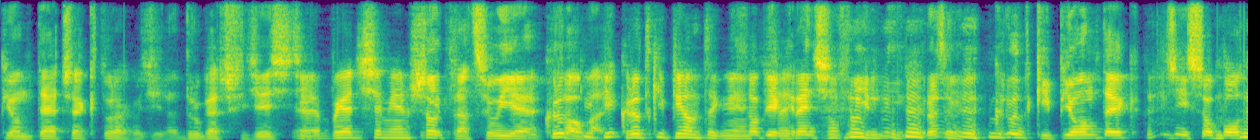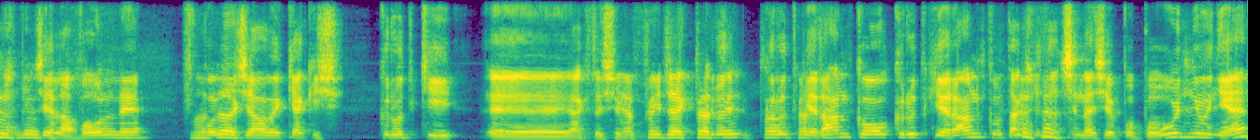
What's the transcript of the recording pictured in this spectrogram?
Piąteczek, która godzina? Druga 30. E, bo ja dzisiaj miałem short. pracuję. Krótki, pi- krótki piątek miałem. sobie dzisiaj. kręci rozumiem, krótki piątek, później sobota, niedziela wolne, w No tak. poniedziałek jakiś krótki, e, jak to się Ja mówi? powiedział, jak pracuję. Kró- krótkie ranko, krótkie ranko, także zaczyna się po południu, nie?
